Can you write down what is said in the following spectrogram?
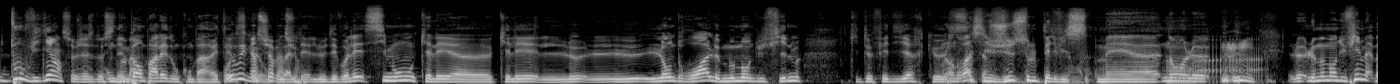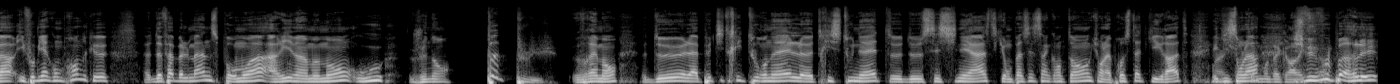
d'où vient ce geste de On cinéma. peut pas en parler, donc on va arrêter. Oui, bien sûr, bien sûr. le, le dévoiler. Simon, quel est, euh, quel est le- l'endroit, le, moment du film qui te fait dire que L'endroit, c'est juste sous le pelvis. Mais euh, non, le, le, le moment du film, bah, il faut bien comprendre que euh, The Fablemans, pour moi, arrive à un moment où je n'en peux plus. Vraiment, de la petite ritournelle euh, tristounette de ces cinéastes qui ont passé 50 ans, qui ont la prostate qui gratte et Ouais, qui sont là. Je vais ça. vous parler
